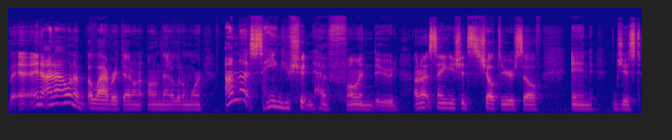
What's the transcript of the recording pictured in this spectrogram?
but, and, and I want to elaborate that on, on that a little more. I'm not saying you shouldn't have fun, dude. I'm not saying you should shelter yourself and just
